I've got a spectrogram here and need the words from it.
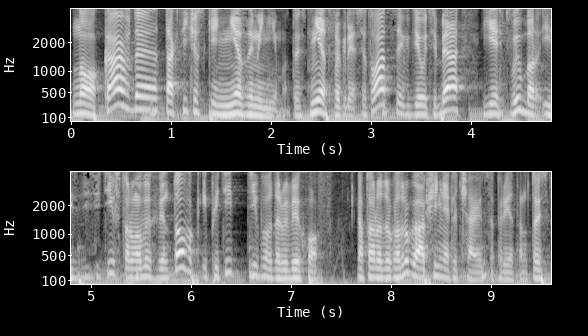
но каждое тактически незаменимо. То есть нет в игре ситуации, где у тебя есть выбор из 10 штурмовых винтовок и пяти типов дробовиков, которые друг от друга вообще не отличаются при этом. То есть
